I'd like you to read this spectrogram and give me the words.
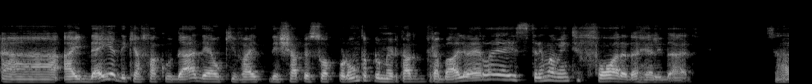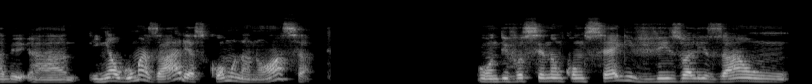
a, a ideia de que a faculdade é o que vai deixar a pessoa pronta para o mercado de trabalho, ela é extremamente fora da realidade, sabe? Em algumas áreas, como na nossa, onde você não consegue visualizar um,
